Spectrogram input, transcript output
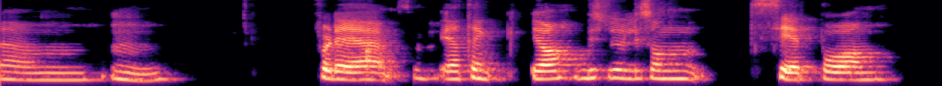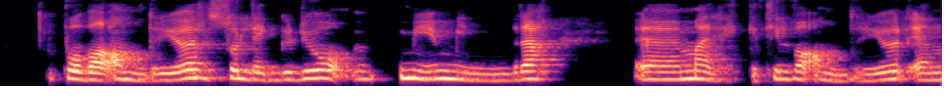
Um, mm. For det jeg tenker Ja, hvis du liksom ser på på hva andre gjør, så legger du jo mye mindre eh, merke til hva andre gjør, enn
